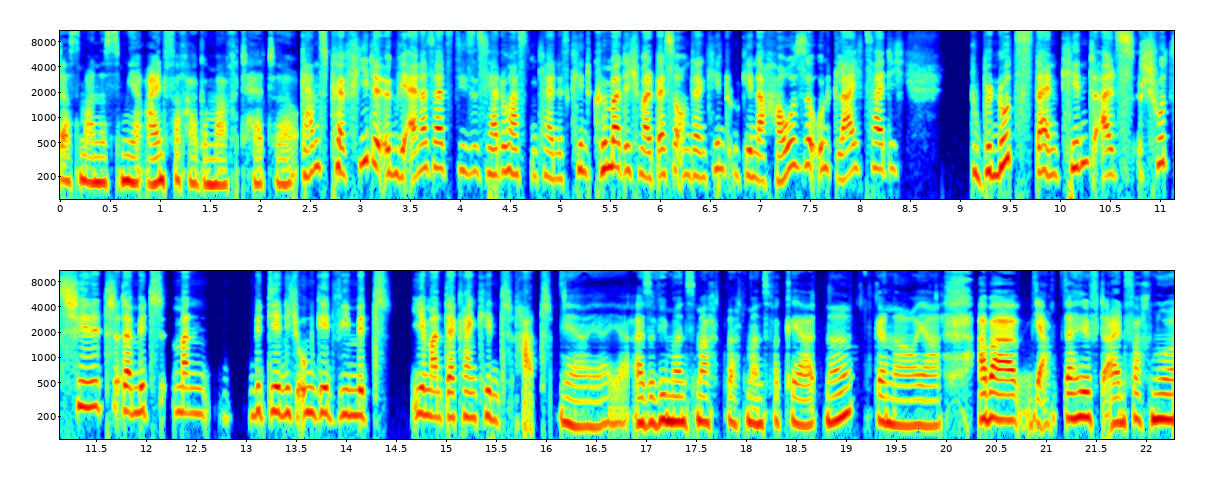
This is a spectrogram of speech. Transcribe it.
dass man es mir einfacher gemacht hätte. Ganz perfide irgendwie. Einerseits dieses Jahr, du hast ein kleines Kind, kümmere dich mal besser um dein Kind und geh nach Hause und gleichzeitig du benutzt dein Kind als Schutzschild, damit man mit dir nicht umgeht wie mit jemand, der kein Kind hat. Ja, ja, ja. Also wie man es macht, macht man es verkehrt, ne? Genau, ja. Aber ja, da hilft einfach nur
